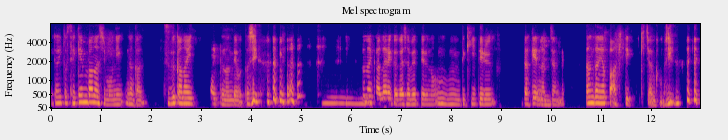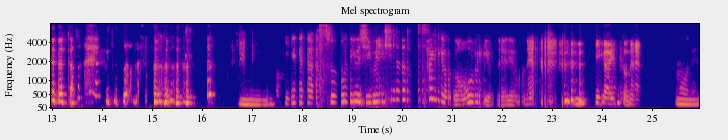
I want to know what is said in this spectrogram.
意外と世間話もになんか続かないタイプなんで、私。なんか誰かが喋ってるの、うんうんって聞いてるだけになっちゃうんで、だんだんやっぱ飽きてきちゃうかもしれない。なんかうんいや、そういう地道な作業が多いよね、でもね。意外とね。うん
